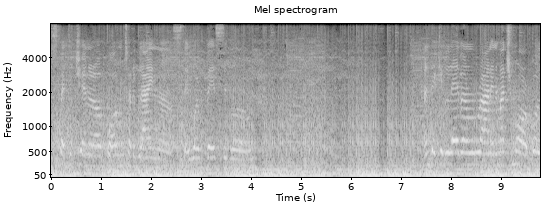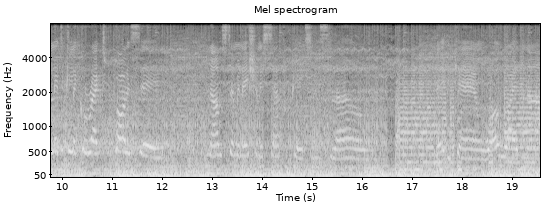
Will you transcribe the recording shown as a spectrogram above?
Despite the general voluntary blindness, they were visible. And they keep living running much more politically correct policy. Now extermination is appropriate and baby can walk right now.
